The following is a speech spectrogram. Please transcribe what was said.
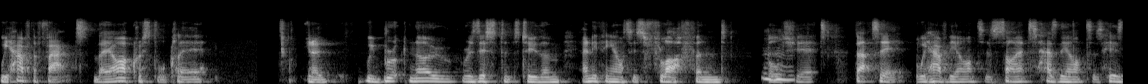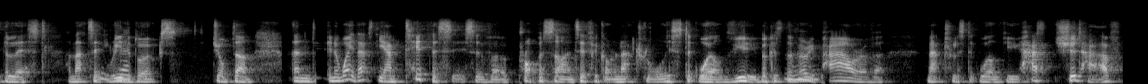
we have the facts, they are crystal clear. You know, we brook no resistance to them. Anything else is fluff and mm-hmm. bullshit. That's it. We have the answers. Science has the answers. Here's the list, and that's it. Exactly. Read the books. Job done. And in a way, that's the antithesis of a proper scientific or a naturalistic worldview, because the mm-hmm. very power of a naturalistic worldview has should have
